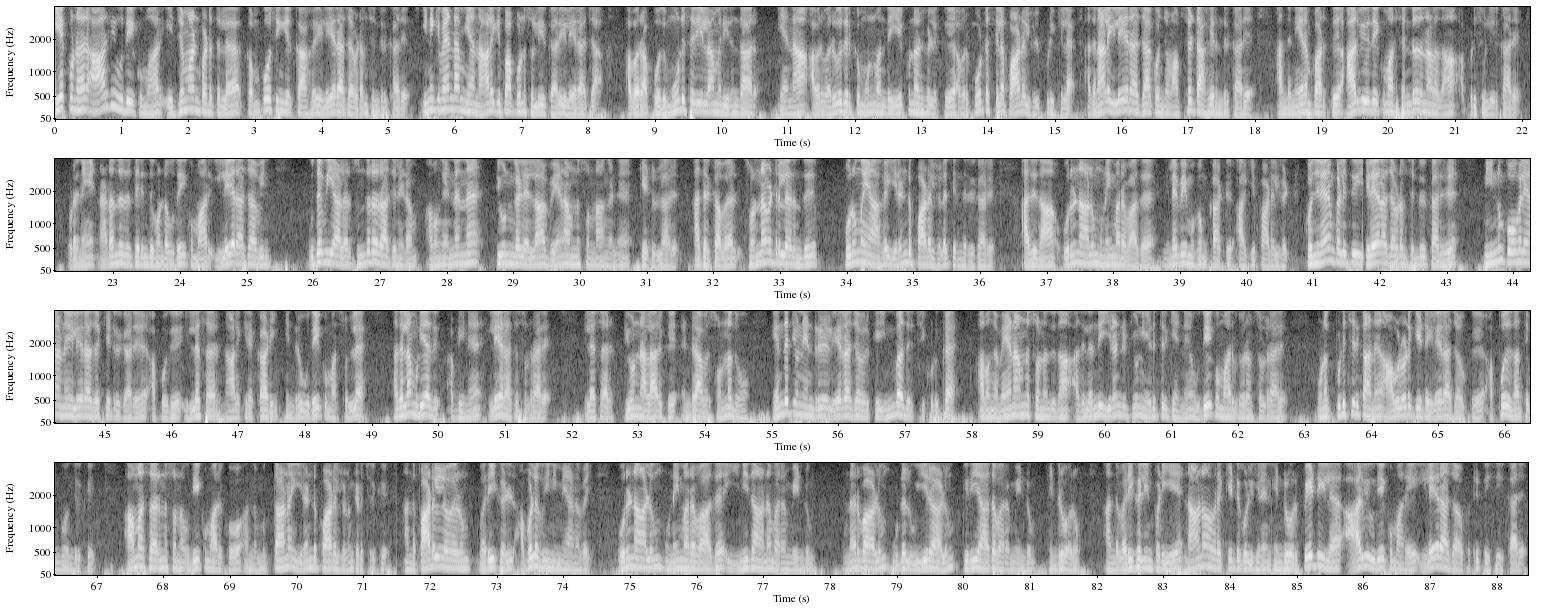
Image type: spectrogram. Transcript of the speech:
இயக்குனர் R we Udhayakumar எஜமான் படத்தில் கம்போசிங்கிற்காக இளையராஜாவிடம் சென்றிருக்காரு. இன்னைக்கு வேண்டாம் ஏன் நாளைக்கு பார்ப்போம்னு சொல்லியிருக்காரு இளையராஜா. அவர் அப்போது மூடு சரியில்லாமல் இருந்தார். ஏன்னா அவர் வருவதற்கு முன் வந்த இயக்குனர்களுக்கு அவர் போட்ட சில பாடல்கள் பிடிக்கல. அதனால் இளையராஜா கொஞ்சம் அப்செட்டாக இருந்திருக்காரு. அந்த நேரம் பார்த்து ஆர் வி உதயகுமார் சென்றதுனால தான் அப்படி சொல்லியிருக்காரு. உடனே நடந்ததை தெரிந்து கொண்ட உதயகுமார் இளையராஜாவின் உதவியாளர் சுந்தரராஜனிடம் அவங்க என்னென்ன டியூன்கள் எல்லாம் வேணாம்னு சொன்னாங்கன்னு கேட்டுள்ளார். அதற்கு அவர் சொன்னவற்றிலிருந்து பொறுமையாக இரண்டு பாடல்களை தேர்ந்தெடுக்காரு அதுதான் ஒரு நாளும் உனைமறவாத நிலவே முகம் காட்டு ஆகிய பாடல்கள். கொஞ்ச நேரம் கழித்து இளையராஜாவிடம் சென்றிருக்காரு. நீ இன்னும் போகலையான்னு இளையராஜா கேட்டிருக்காரு. அப்போது இல்லை சார் நாளைக்கு ரெக்கார்டிங் என்று உதயகுமார் சொல்ல அதெல்லாம் முடியாது அப்படின்னு இளையராஜா சொல்கிறாரு இல்லை சார் டியூன் நல்லா இருக்கு என்று அவர் சொன்னதும் எந்த டியூன் என்று இளையராஜாவிற்கு இன்ப அதிர்ச்சி கொடுக்க அவங்க வேணாம்னு சொன்னது தான் அதுலேருந்து இரண்டு டியூன் எடுத்திருக்கேன்னு உதயகுமார் விவரம் சொல்கிறாரு உனக்கு பிடிச்சிருக்கான்னு அவளோட கேட்ட இளையராஜாவுக்கு அப்போது தான் தெம்பு வந்திருக்கு. ஆமாம் சார்னு சொன்ன உதயகுமாருக்கோ அந்த முத்தான இரண்டு பாடல்களும் கிடச்சிருக்கு. அந்த பாடலில் வரும் வரிகள் அவ்வளவு இனிமையானவை. ஒரு நாளும் உனைமறவாத இனிதான வரம் வேண்டும். உணர்வாலும் உடல் உயிராலும் பிரியாத வரம் வேண்டும் என்று வரும். அந்த வரிகளின்படியே நானும் அவரை கேட்டுக்கொள்கிறேன் என்ற ஒரு பேட்டியில் ஆர்வி உதயகுமாரே இளையராஜாவை பற்றி பேசியிருக்காரு.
